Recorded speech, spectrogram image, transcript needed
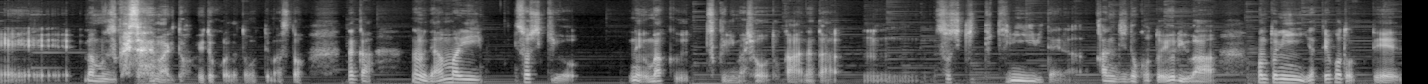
えー、まあ、難しさでもありというところだと思ってますと。なんか、なのであんまり組織をね、うまく作りましょうとか、なんか、うん、組織的にみたいな感じのことよりは、本当にやってることって、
